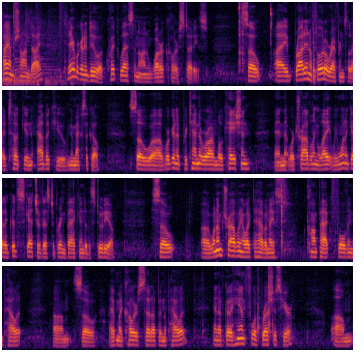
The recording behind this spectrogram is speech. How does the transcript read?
Hi, I'm Sean Dye. Today we're going to do a quick lesson on watercolor studies. So I brought in a photo reference that I took in Abiquiu, New Mexico. So uh, we're going to pretend that we're on location and that we're traveling light. We want to get a good sketch of this to bring back into the studio. So uh, when I'm traveling, I like to have a nice compact folding palette. Um, so I have my colors set up in the palette, and I've got a handful of brushes here. Um,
